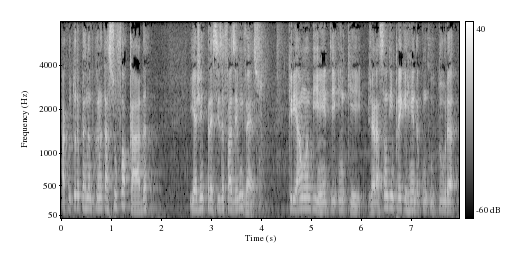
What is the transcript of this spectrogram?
a cultura pernambucana está sufocada e a gente precisa fazer o inverso. Criar um ambiente em que geração de emprego e renda com cultura,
